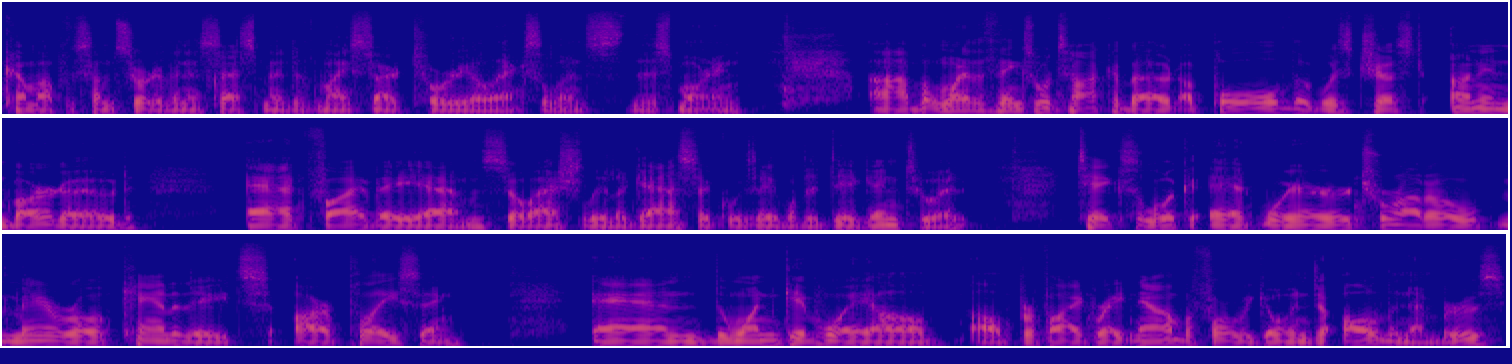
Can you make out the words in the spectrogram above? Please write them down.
come up with some sort of an assessment of my sartorial excellence this morning. Uh, but one of the things we'll talk about, a poll that was just unembargoed at 5 a.m., so Ashley Legassic was able to dig into it, takes a look at where Toronto mayoral candidates are placing. And the one giveaway I'll, I'll provide right now before we go into all of the numbers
